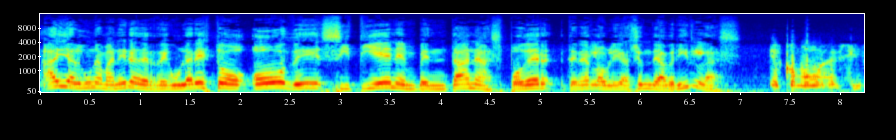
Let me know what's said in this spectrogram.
¿Hay alguna manera de regular esto o de, si tienen ventanas, poder tener la obligación de abrirlas? Es como vos decís,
